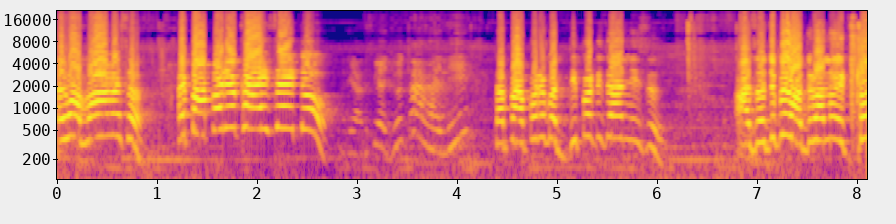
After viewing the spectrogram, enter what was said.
અરે હમણાં આવે છે અરે પાપડીઓ ખાય છે તો. તાર પાપડિયો બધી પટી જવાની છે. આજે તો ભાઈ અદરાનો એટલો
